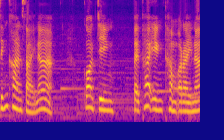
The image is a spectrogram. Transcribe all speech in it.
สินคานสายหน้า ก็จริง แต่ถ้าเองทำอะไรนะ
